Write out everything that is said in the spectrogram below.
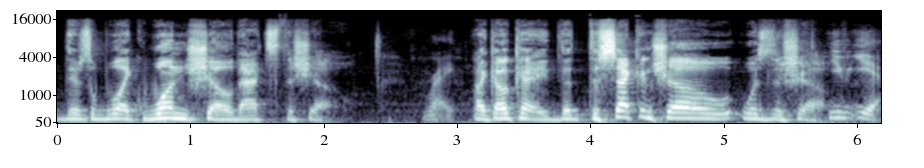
there's like one show that's the show. Right. Like okay, the the second show was the show. You yeah.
